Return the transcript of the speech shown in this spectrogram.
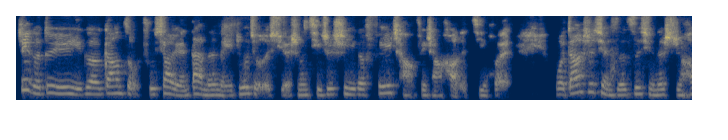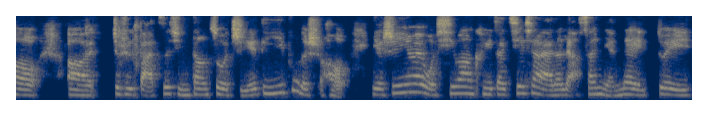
这个对于一个刚走出校园大门没多久的学生，其实是一个非常非常好的机会。我当时选择咨询的时候，呃，就是把咨询当做职业第一步的时候，也是因为我希望可以在接下来的两三年内，对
